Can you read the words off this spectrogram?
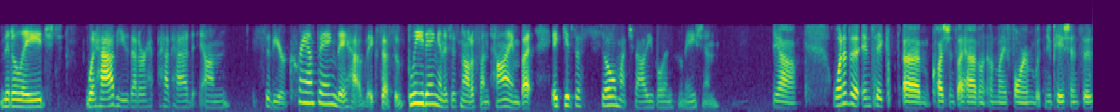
middle-aged, what have you, that are have had um severe cramping, they have excessive bleeding, and it's just not a fun time. But it gives us so much valuable information. Yeah. One of the intake um, questions I have on, on, my form with new patients is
